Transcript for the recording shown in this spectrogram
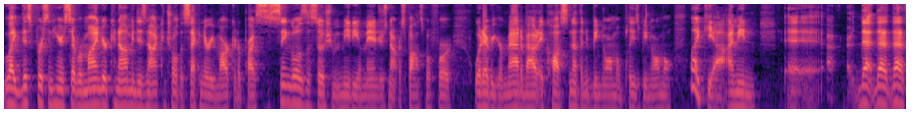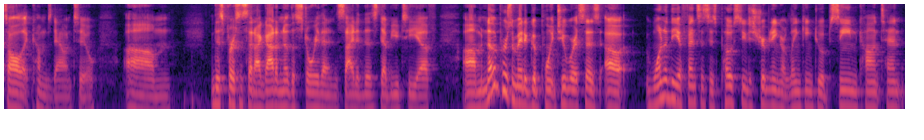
like this person here said, reminder Konami does not control the secondary market or prices of singles. The social media manager is not responsible for whatever you're mad about. It costs nothing to be normal. Please be normal. Like, yeah, I mean, uh, that, that that's all it comes down to. Um, this person said, I got to know the story that incited this WTF. Um, another person made a good point too, where it says, uh, one of the offenses is posting, distributing, or linking to obscene content,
